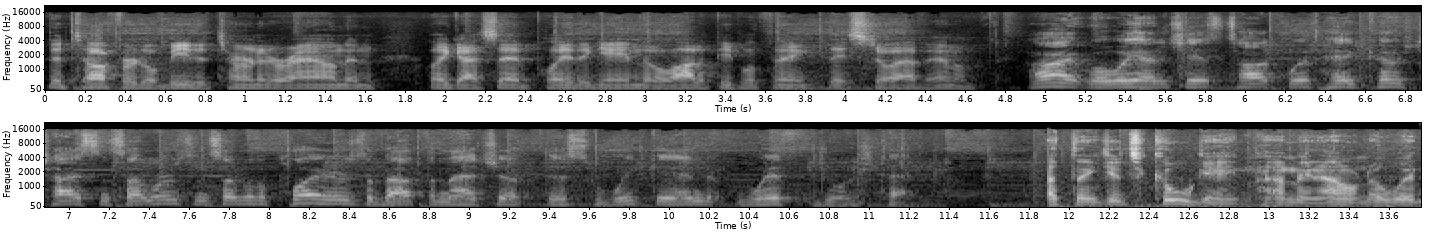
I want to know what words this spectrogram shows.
the tougher it'll be to turn it around. And like I said, play the game that a lot of people think they still have in them. All right, well, we had a chance to talk with head coach Tyson Summers and some of the players about the matchup this weekend with Georgia Tech. I think it's a cool game. I mean, I don't know what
